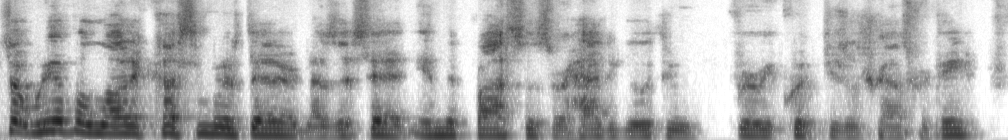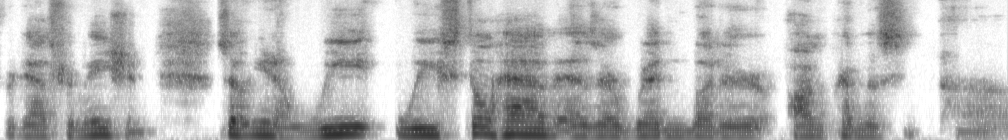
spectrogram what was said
So we have a lot of customers that are, as I said, in the process or had to go through very quick digital transformation. So you know, we we still have as our bread and butter on-premise uh,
